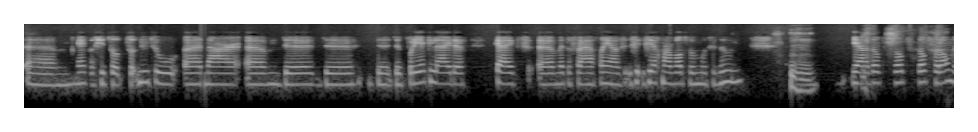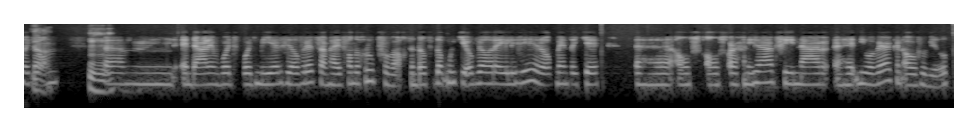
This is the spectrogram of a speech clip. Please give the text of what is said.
Um, kijk, als je tot, tot nu toe naar um, de, de, de, de projectleider kijkt met de vraag van ja, zeg maar wat we moeten doen. Mm -hmm. Ja, dat, dat, dat verandert dan. Mm -hmm. um, en daarin wordt, wordt meer zelfredzaamheid van de groep verwacht. En dat, dat moet je ook wel realiseren op het moment dat je uh, als, als organisatie naar het nieuwe werken over wilt.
